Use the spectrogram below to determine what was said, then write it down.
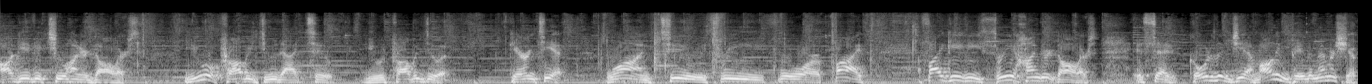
I'll give you $200. You will probably do that too. You would probably do it. Guarantee it. One, two, three, four, five. If I gave you $300 and said, go to the gym, I'll even pay the membership.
